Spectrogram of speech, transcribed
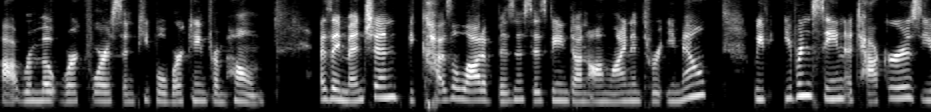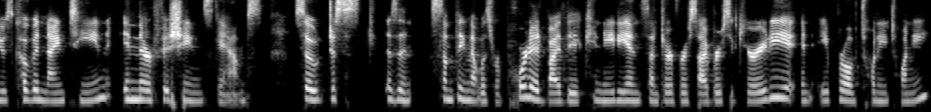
uh, remote workforce and people working from home. As I mentioned, because a lot of business is being done online and through email, we've even seen attackers use COVID 19 in their phishing scams. So, just as an, something that was reported by the Canadian Center for Cybersecurity in April of 2020,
